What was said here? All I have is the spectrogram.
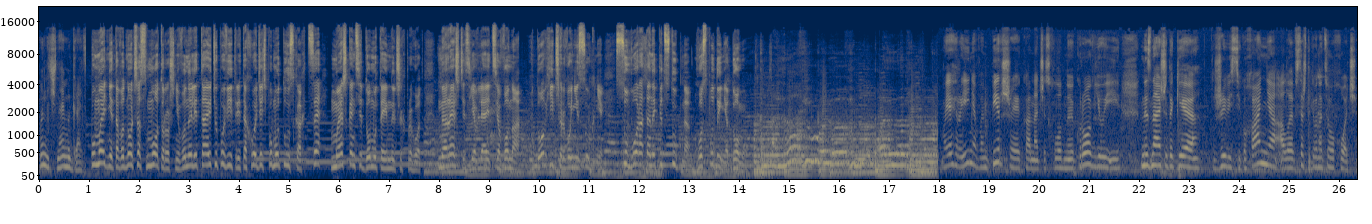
мы начинаем играть. Кумедні та водночас моторошні. Вони літають у повітрі та ходять по мотузках. Це мешканці дому таємничих пригод. Нарешті з'являється вона у довгій червоній сукні, сувора та непідступна господиня дому. Моя героїня вампірша, яка наче з холодною кров'ю і не знає, що таке живість і кохання, але все ж таки вона цього хоче.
